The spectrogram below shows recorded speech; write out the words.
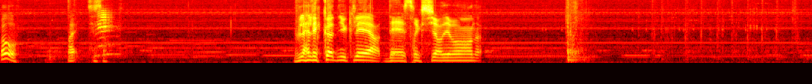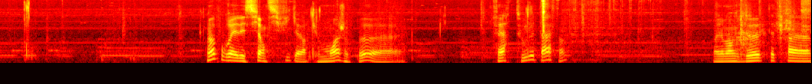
Oh Ouais, c'est ça. Voilà les codes nucléaires. Destruction du monde. Moi, pourquoi il y a scientifiques alors que moi, je peux euh, faire tout le taf, hein il manque deux, peut-être... Euh...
